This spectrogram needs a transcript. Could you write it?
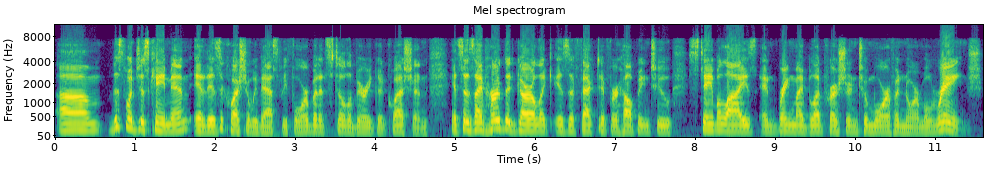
Um, this one just came in. and It is a question we've asked before, but it's still a very good question. It says, I've heard that garlic is effective for helping to stabilize and bring my blood pressure into more of a normal range.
